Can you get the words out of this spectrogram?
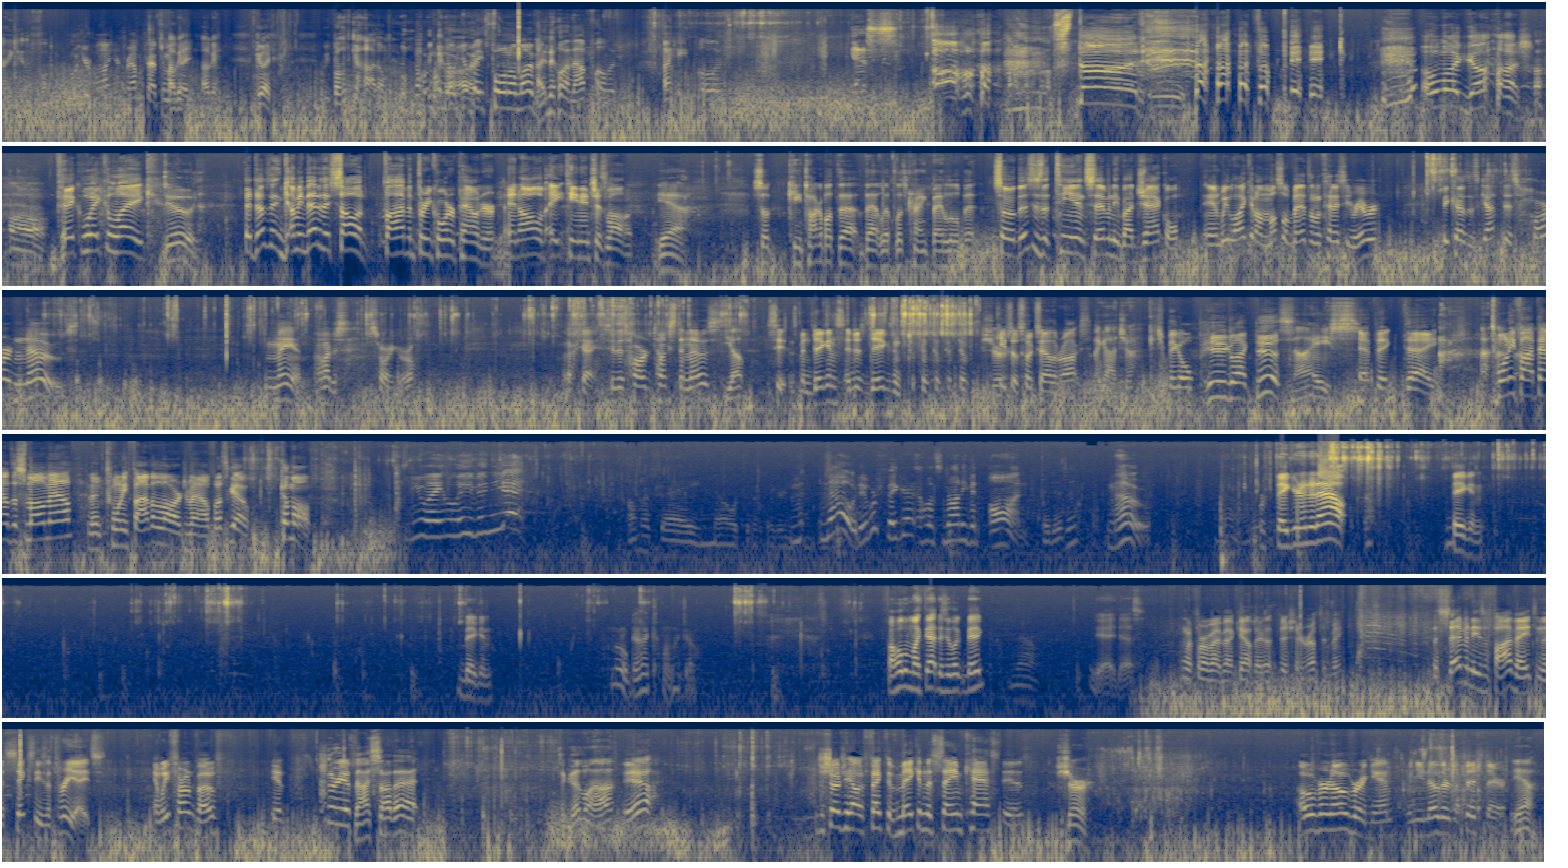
I ain't gonna fall. Well, you're hot. Your travel trap's in my Okay, bait. okay. Good. We both got them. Oh, no, your bait's pulling on my I know I'm not pulling. I hate pulling. Yes. Oh, stud! A big. Oh my gosh. Oh, Pickwick Lake. dude. It doesn't, I mean, that is a solid five and three quarter pounder Yeah. and all of 18 inches long. Yeah. So can you talk about that that lipless crankbait a little bit? So this is a TN70 by Jackall, and we like it on mussel beds on the Tennessee River because it's got this hard nose. Man, oh, I just, sorry girl. Okay, see this hard tungsten nose? Yep. See, it's been digging. It just digs and tuk, tuk, tuk, tuk, tuk, Sure. keeps those hooks out of the rocks. I gotcha. Get your big old pig like this. Nice. Epic day. 25 pounds of smallmouth and then 25 of largemouth. Let's go. Come on. You ain't leaving yet. I'm gonna say no to the figuring. N- no, dude, we're figuring. Oh, it's not even on. It isn't. No. We're figuring it out. Biggin. Biggin. Little guy, come on, let go. If I hold him like that, does he look big? No. Yeah, he does. I'm gonna throw him right back out there. That fish interrupted me. The 70s a 5 8 and the 60s a 3 8 And we've thrown both. Yeah, there he is. I saw that. It's a good one, huh? Yeah. It just shows you how effective making the same cast is Sure. over and over again when you know there's a fish there. Yeah.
